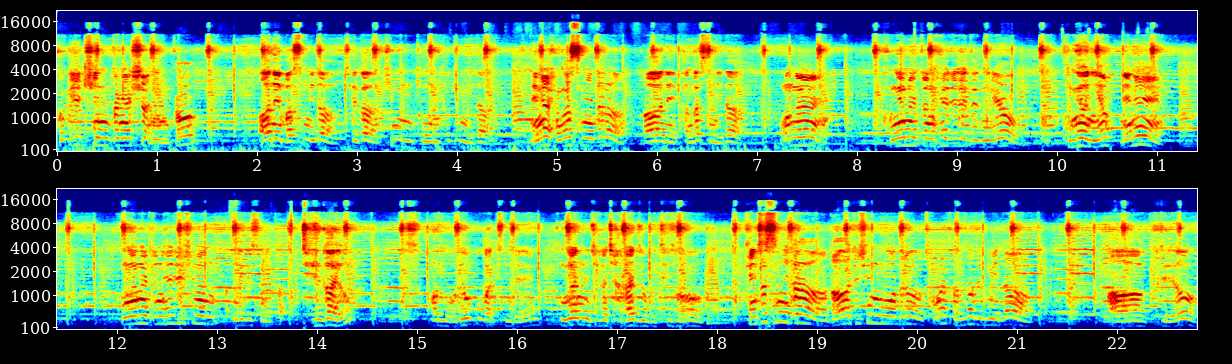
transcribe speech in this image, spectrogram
거기 김동혁 씨 아닙니까? 아 네 맞습니다. 제가 김동혁입니다. 네네 반갑습니다. 아 네 반갑습니다. 오늘 공연을 좀 해드려야 되는데요. 공연이요? 네네. 공연을 좀 해주시면 안 되겠습니까? 제가요? 아 어려울 것 같은데 공연은 제가 잘하지 못해서 괜찮습니다. 나와주시는 것으로 정말 감사드립니다. 아 그래요?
